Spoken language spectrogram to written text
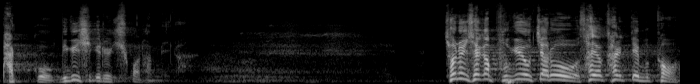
받고 믿으시기를 축원합니다. 저는 제가 부교육자로 사역할 때부터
